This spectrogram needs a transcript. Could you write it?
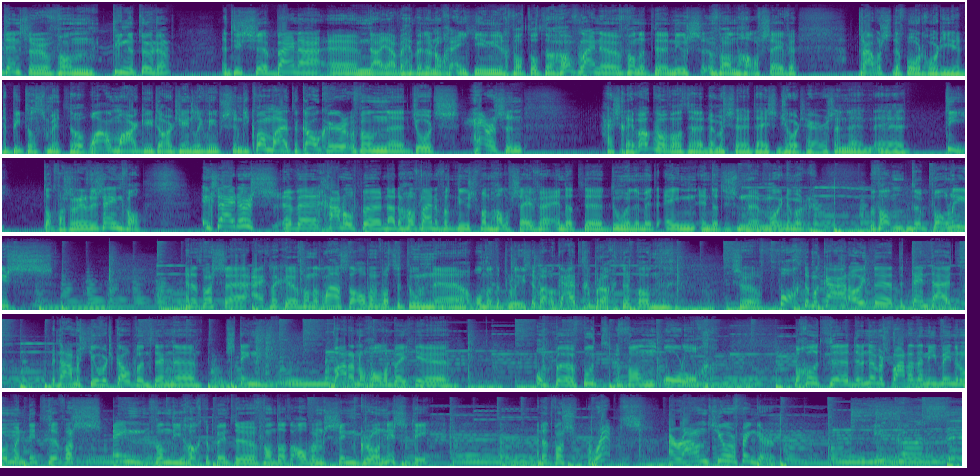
Dancer van Tina Turner. Het is eh, bijna, eh, nou ja, we hebben er nog eentje in ieder geval... tot de hoofdlijnen van het eh, nieuws van half zeven. Trouwens, daarvoor hoorde je de Beatles met Wild Guitar Gently Weeps. En die kwam uit de koker van George Harrison. Hij schreef ook wel wat nummers, deze George Harrison. En die, dat was er dus één van. Ik zei dus, we gaan op naar de hoofdlijnen van het nieuws van half zeven. En dat doen we er met één. En dat is een mooi nummer van de police. En dat was eh, eigenlijk eh, van het laatste album wat ze toen eh, onder de police hebben ook uitgebracht. Want ze vochten elkaar ooit de tent uit. Met name Stuart Copeland en Sting waren nogal een beetje op voet van oorlog. Maar goed, de nummers waren er niet minder om. En dit was één van die hoogtepunten van dat album Synchronicity. En dat was Wrapped Around Your Finger. You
